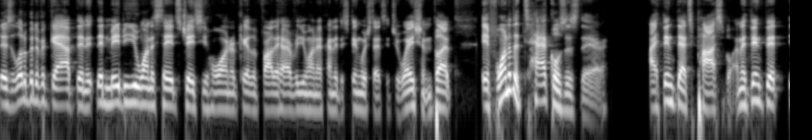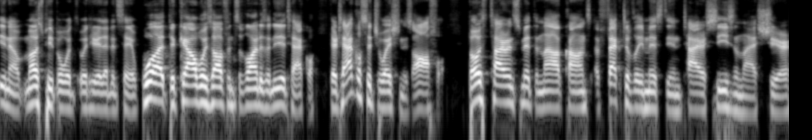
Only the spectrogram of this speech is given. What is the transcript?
There's a little bit of a gap. Then it, then maybe you want to say it's Jaycee Horn or Caleb Farley, however you want to kind of distinguish that situation. But if one of the tackles is there, I think that's possible. And I think that, you know, most people would, would hear that and say, what? The Cowboys offensive line doesn't need a tackle. Their tackle situation is awful. Both Tyron Smith and La'el Collins effectively missed the entire season last year.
